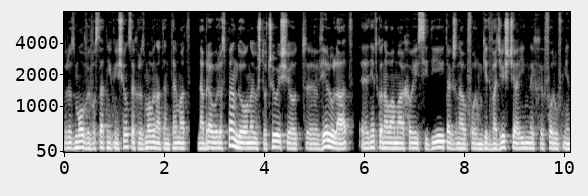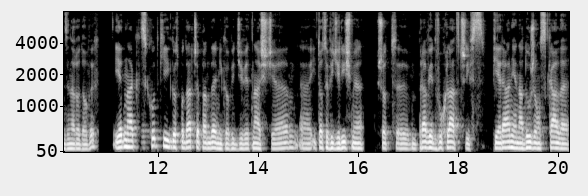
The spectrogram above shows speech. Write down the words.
rozmowy w ostatnich miesiącach, rozmowy na ten temat nabrały rozpędu. One już toczyły się od y, wielu lat, y, nie tylko na łamach OECD, także na forum G20 i innych forów międzynarodowych. Jednak skutki gospodarcze pandemii COVID-19 e, i to, co widzieliśmy już od e, prawie dwóch lat, czyli wspieranie na dużą skalę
